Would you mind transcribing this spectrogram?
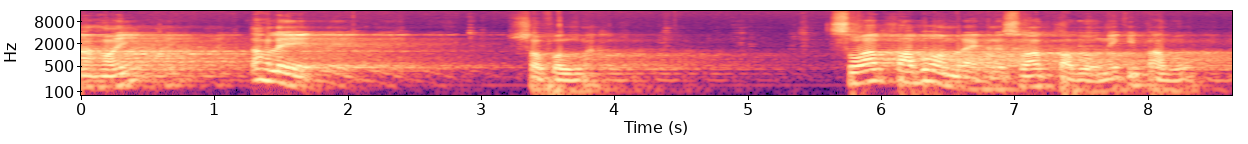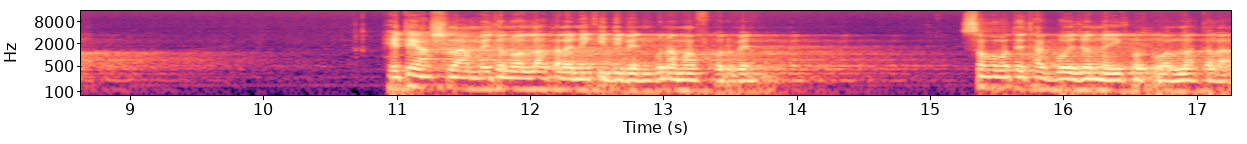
না হয়, তাহলে সফল না। সোয়াব পাবো আমরা এখানে, সোয়াব পাবো, নেকি পাবো। হেঁটে আসলাম এই জন্য আল্লাহ তালা নেকি দিবেন গুনা মাফ করবেন। সহমতে থাকব এই জন্য এই করব, আল্লাহ তালা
